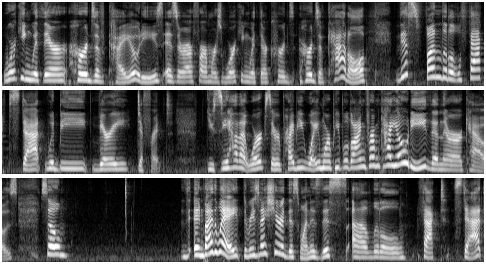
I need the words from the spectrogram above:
working with their herds of coyotes as there are farmers working with their herds, of cattle, this fun little fact stat would be very different. You see how that works? There would probably be way more people dying from coyote than there are cows. So, and by the way, the reason I shared this one is this uh, little fact stat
